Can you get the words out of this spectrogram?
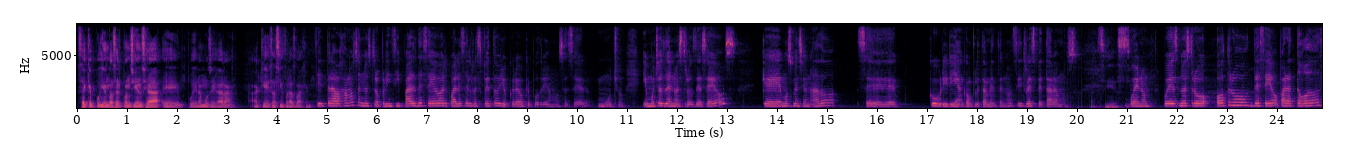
sé que pudiendo hacer conciencia eh, pudiéramos llegar a, a que esas cifras bajen. Si trabajamos en nuestro principal deseo, el cual es el respeto, yo creo que podríamos hacer mucho. Y muchos de nuestros deseos que hemos mencionado se cubrirían completamente, ¿no? Si respetáramos. Así es. Bueno, pues nuestro otro deseo para todos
